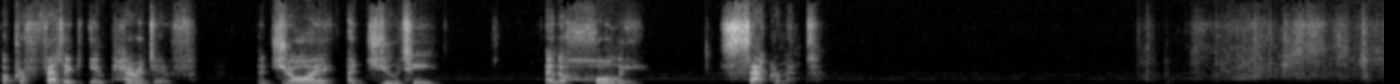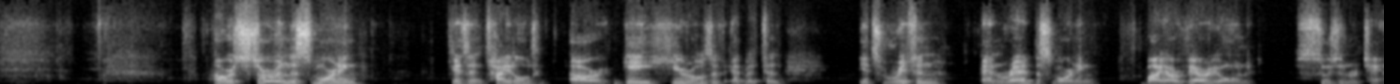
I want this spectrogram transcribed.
a prophetic imperative, a joy, a duty, and a holy sacrament. Our sermon this morning is entitled Our Gay Heroes of Edmonton. It's written and read this morning by our very own Susan Ruttan.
